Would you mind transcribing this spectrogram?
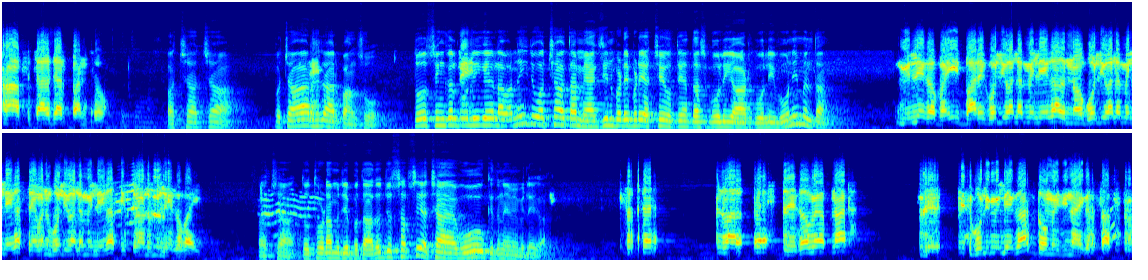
हाँ पचास हज़ार पाँच सौ। अच्छा अच्छा। पचास हज़ार पाँच सौ। तो सिंगल गोली के अलावा नहीं जो अच्छा होता है मैगजीन बड़े बड़े अच्छे होते हैं दस गोली आठ गोली वो नहीं मिलता? मिलेगा भाई। बारह गोली वाला मिलेगा नौ गोली वाला मिलेगा सेवन गोली वाला मिलेगा सिक्स राउंड मिलेगा भाई। अच्छा तो थोड़ा मुझे बता दो जो सबसे अच्छा है वो कितने में मिलेगा? वह अपना गोली मिलेगा दो मैजिन आएगा साथ में।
